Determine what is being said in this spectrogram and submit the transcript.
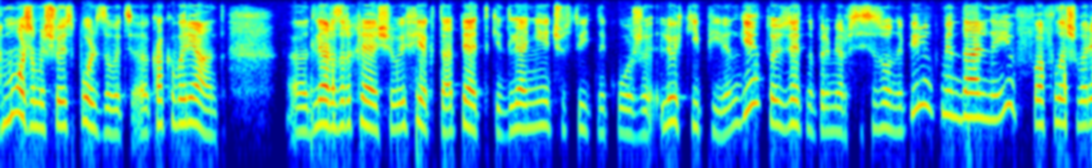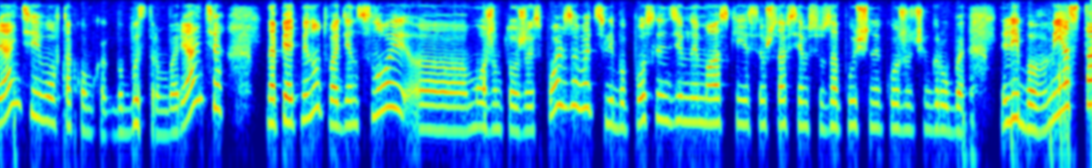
можем еще использовать э, как вариант э, для разрыхляющего эффекта, опять-таки, для нечувствительной кожи, легкие пилинги. То есть взять, например, всесезонный пилинг миндальный и во флеш-варианте его, в таком как бы быстром варианте, на 5 минут в один слой э, можем тоже использовать, либо после энзимной маски, если уж совсем все запущено и кожа очень грубая, либо вместо,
